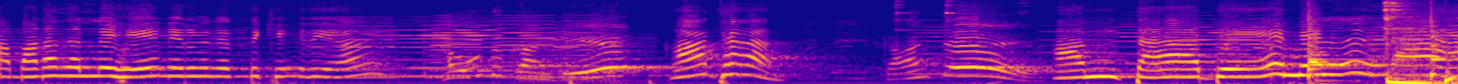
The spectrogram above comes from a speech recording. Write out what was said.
ನನ್ನ ಮನದಲ್ಲಿ ಅಂತ ಕೇಳಿದೆಯಾ? ಹೌದು ಕಾಂತೆ. ಕಾಂತ? ಕಾಂತೆ. ಅಂತದೇನಿಲ್ಲ.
